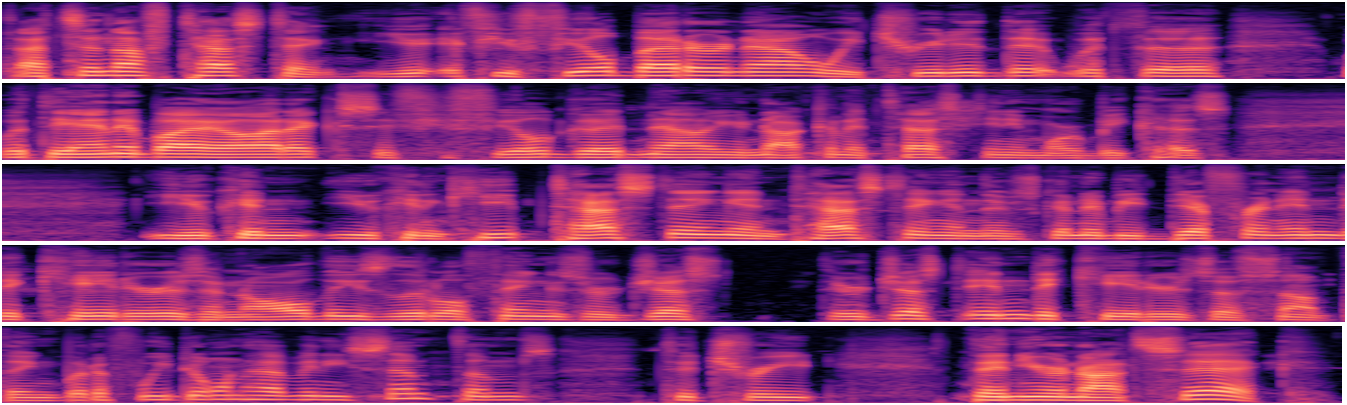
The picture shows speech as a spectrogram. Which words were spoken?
That's enough testing. You, if you feel better now, we treated it with the with the antibiotics. If you feel good now, you're not going to test anymore because." you can you can keep testing and testing and there's going to be different indicators and all these little things are just they're just indicators of something but if we don't have any symptoms to treat then you're not sick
